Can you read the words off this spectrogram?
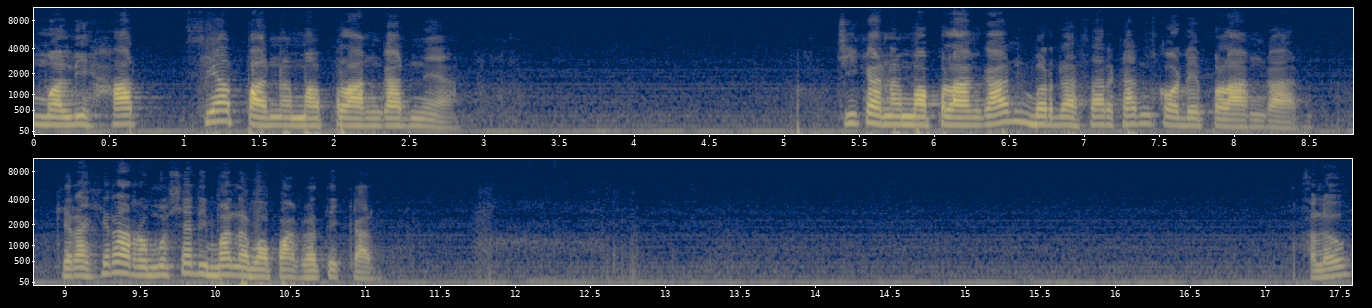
melihat siapa nama pelanggannya? Jika nama pelanggan berdasarkan kode pelanggan. Kira-kira rumusnya di mana Bapak ketikkan? Halo?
